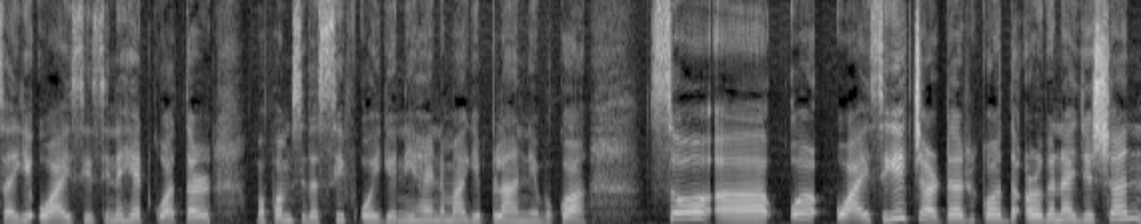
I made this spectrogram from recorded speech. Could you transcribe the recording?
साइगी O I C C head so I C charter को the organisation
